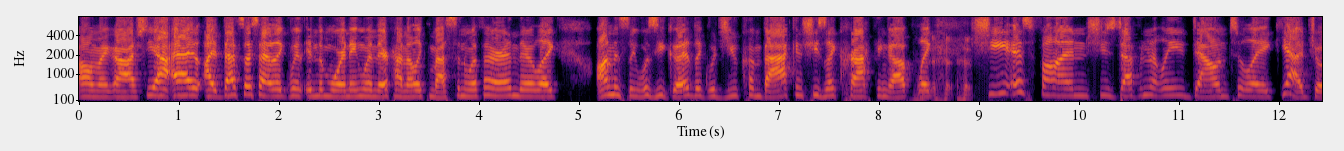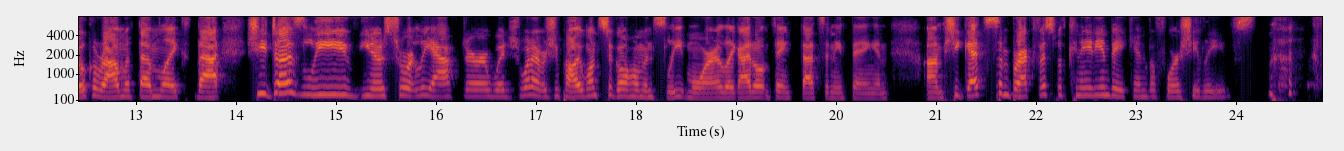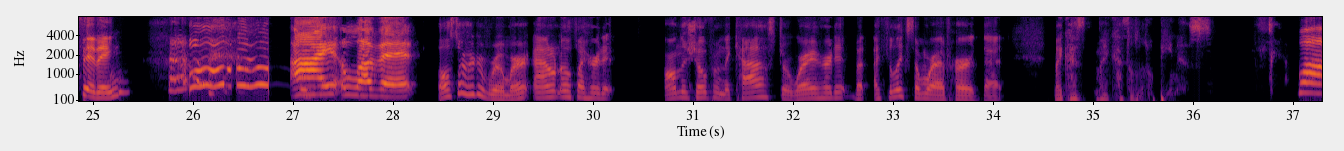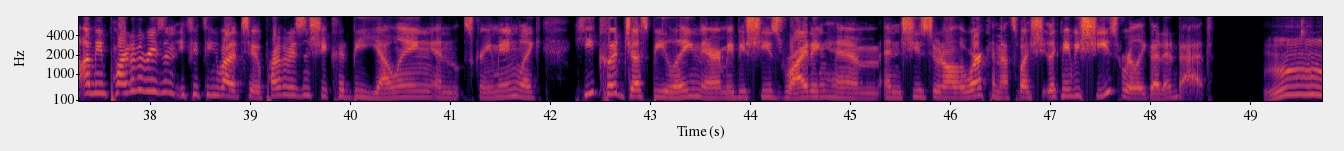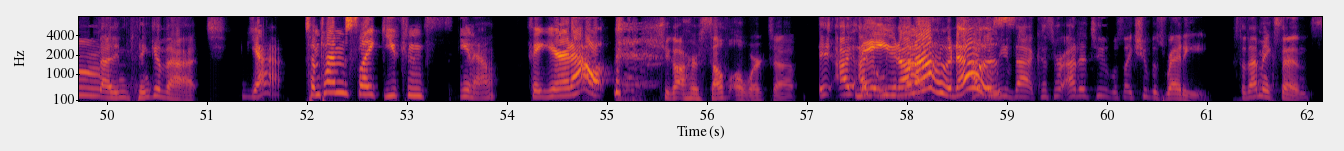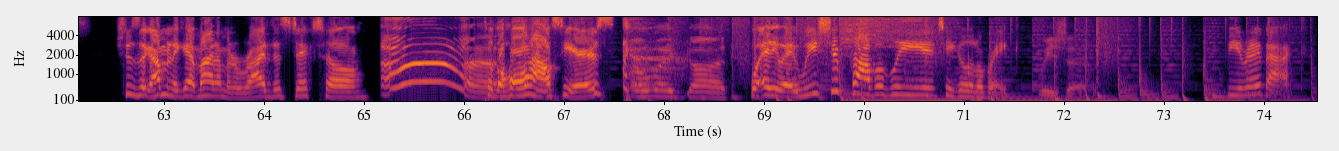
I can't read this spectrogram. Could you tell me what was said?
Oh my gosh. Yeah. I, I that's what I said. Like when in the morning when they're kind of like messing with her and they're like, honestly, was he good? Like, would you come back? And she's like cracking up. Like, she is fun. She's definitely down to like, yeah, joke around with them like that. She does leave, you know, shortly after, which whatever, she probably wants to go home and sleep more. Like, I don't think that's anything. And um, she gets some breakfast with Canadian bacon before she leaves. fitting. I love it. Also heard a rumor. I don't know if I heard it on the show from the cast or where I heard it, but I feel like somewhere I've heard that Mike has Mike has a little penis. Well, I mean, part of the reason, if you think about it too, part of the reason she could be yelling and screaming, like he could just be laying there. Maybe she's riding him and she's doing all the work. And that's why she, like, maybe she's really good in bed. Mm, I didn't think of that. Yeah. Sometimes, like, you can, you know, figure it out. She got herself all worked up. It, I, I you don't that. know. Who knows? I believe that because her attitude was like she was ready. So that makes sense. She was like, I'm going to get mine. I'm going to ride this dick till, Ah! till the whole house hears. oh my god. Well, anyway, we should probably take a little break. We should. Be right back.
